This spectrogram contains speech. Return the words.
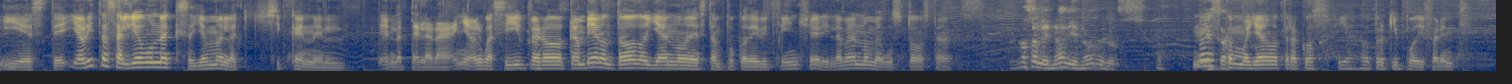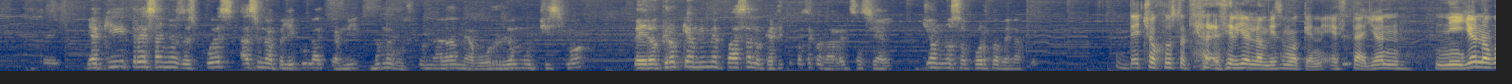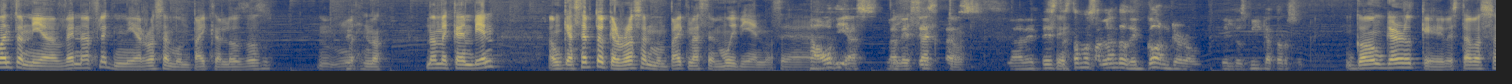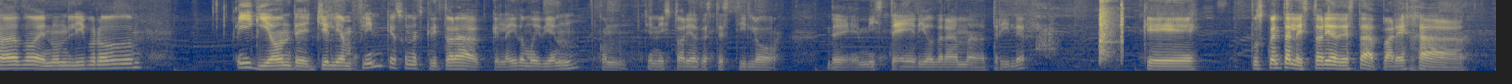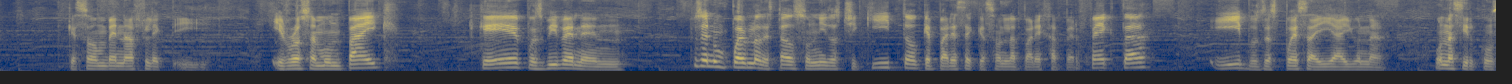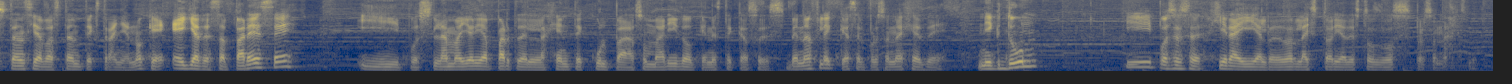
Y este, y ahorita salió una que se llama La chica en el en la telaraña o algo así, pero cambiaron todo, ya no es tampoco David Fincher y la verdad no me gustó, está No sale nadie, ¿no? De los. no es como ya otra cosa, ya otro equipo diferente. Y aquí, tres años después, hace una película que a mí no me gustó nada, me aburrió muchísimo, pero creo que a mí me pasa lo que a ti te pasa con la red social. Yo no soporto a Ben Affleck. De hecho, justo te iba a decir yo lo mismo que en esta, yo ni yo no aguanto ni a Ben Affleck ni a Rosamund Pike, a los dos uy, no, no me caen bien, aunque acepto que Rosamund Pike lo hace muy bien, o sea, La odias, la Exacto. detestas. La detestas. Sí. Estamos hablando de Gone Girl del 2014. Gone Girl, que está basado en un libro y guion de Gillian Flynn, que es una escritora que le ha ido muy bien, con, tiene historias de este estilo de misterio, drama, thriller, que pues cuenta la historia de esta pareja que son Ben Affleck y, y Rosamund Pike, que pues viven en, pues en un pueblo de Estados Unidos chiquito, que parece que son la pareja perfecta. Y pues después ahí hay una, una circunstancia bastante extraña, ¿no? Que ella desaparece y pues la mayoría parte de la gente culpa a su marido, que en este caso es Ben Affleck, que es el personaje de Nick Dunn. Y pues ese gira ahí alrededor la historia de estos dos personajes, ¿no?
